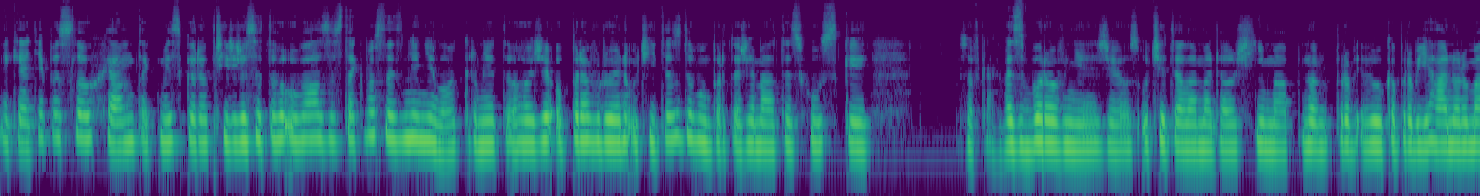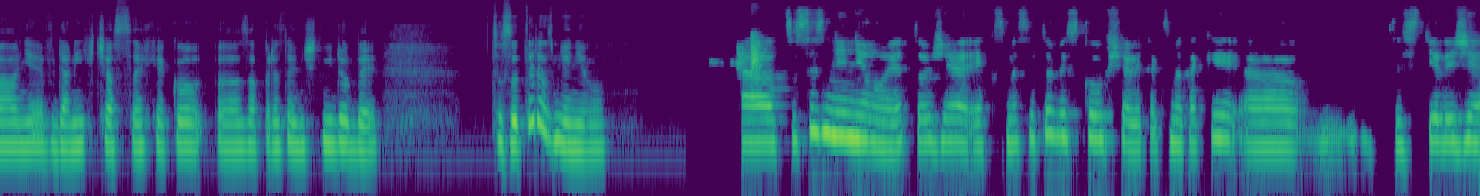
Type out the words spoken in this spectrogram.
Jak já tě poslouchám, tak mi skoro přijde, že se toho u vás zase tak moc nezměnilo, kromě toho, že opravdu jen učíte z domu, protože máte schůzky v ve zborovně, že jo, s učitelem a dalšíma. No, výuka probíhá normálně v daných časech jako uh, za prezenční doby. Co se teda změnilo? Co se změnilo je to, že jak jsme si to vyzkoušeli, tak jsme taky uh, zjistili, že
